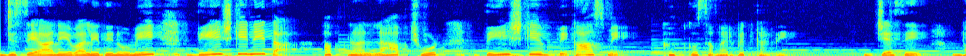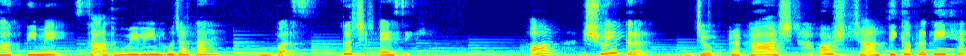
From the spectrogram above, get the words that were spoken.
जिससे आने वाले दिनों में देश के नेता अपना लाभ छोड़ देश के विकास में खुद को समर्पित कर दे। जैसे भक्ति में साधु विलीन हो जाता है, बस कुछ ऐसे ही। और श्वेत रंग, जो प्रकाश और शांति का प्रतीक है,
